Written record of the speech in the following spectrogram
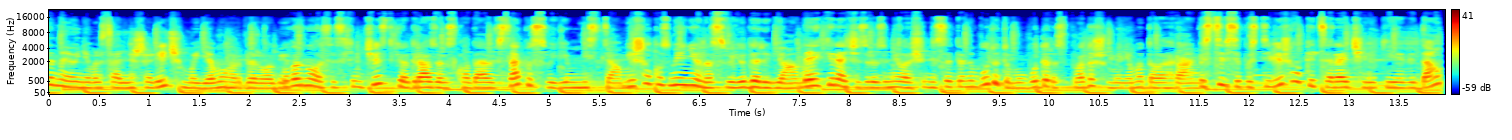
це найуніверсальніша річ в моєму гардеробі. Повернулася з хімчистки, одразу розкладаю все по своїм місцям. Вішалку змінюю на свою дерев'яну. Деякі речі зрозуміла, що носити не буду, тому буде розпродаж у моєму телеграмі. Ось ці всі пусті вішалки це речі, які я віддам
